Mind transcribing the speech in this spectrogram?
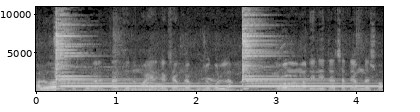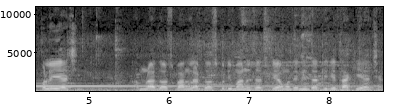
ভালোভাবে করতে পারেন, তার জন্য মায়ের কাছে আমরা পুজো করলাম এবং আমাদের নেতার সাথে আমরা সকলেই আছি। আমরা দশ, বাংলার দশ কোটি মানুষ আজকে আমাদের নেতার দিকে তাকিয়ে আছেন।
